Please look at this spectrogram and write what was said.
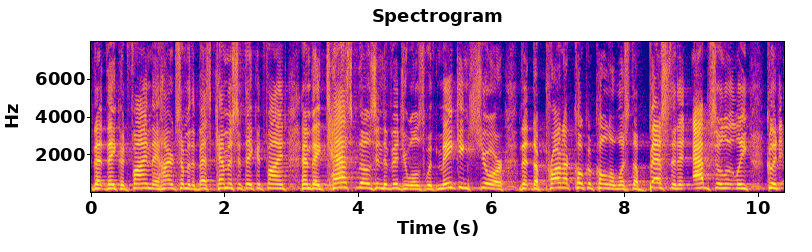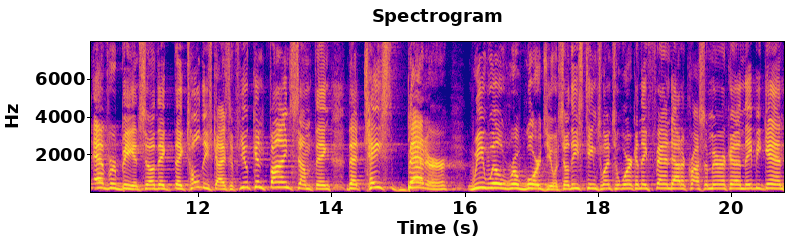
that they could find. They hired some of the best chemists that they could find. And they tasked those individuals with making sure that the product Coca Cola was the best that it absolutely could ever be. And so, they, they told these guys if you can find something that tastes better, we will reward you. And so these teams went to work and they fanned out across America and they began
